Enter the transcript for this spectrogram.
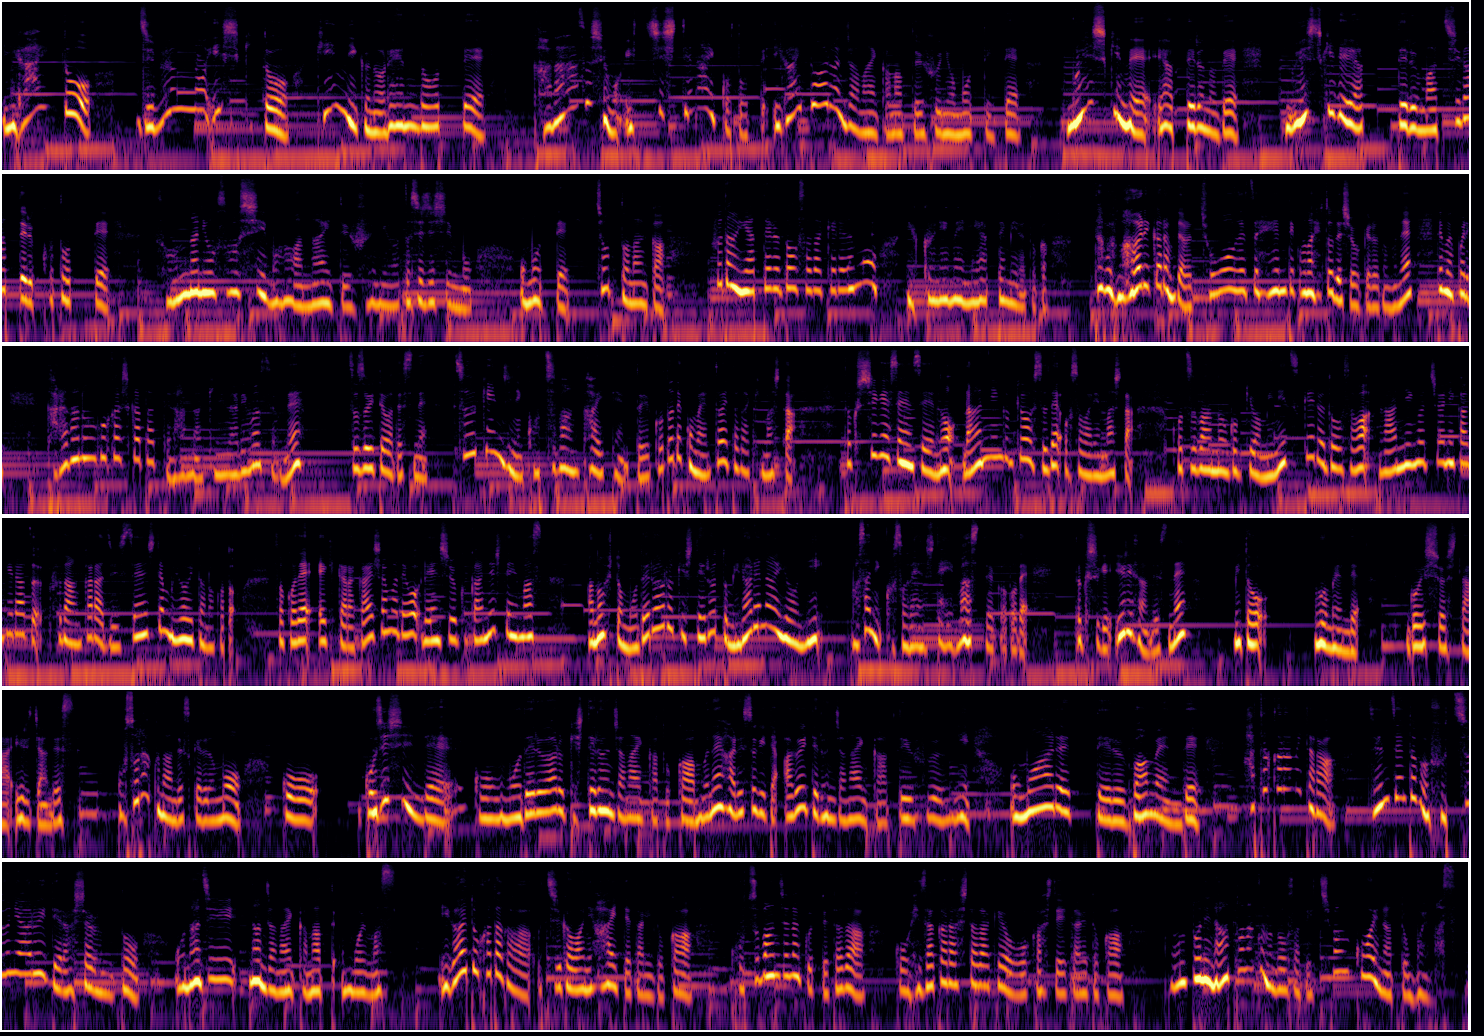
意外と自分の意識と筋肉の連動って必ずしも一致してないことって意外とあるんじゃないかなというふうに思っていて無意識でやってるので無意識でやってる間違ってることってそんなに恐ろしいものはないというふうに私自身も思ってちょっとなんか普段やってる動作だけれどもゆっくりめにやってみるとか多分周りから見たら超絶へんてこな人でしょうけれどもね。でもやっぱり体の動かし方ってランナー気になりますよね。続いてはですね通勤時に骨盤回転ということでコメントをいただきました。徳重先生のランニング教室で教わりました。骨盤の動きを身につける動作はランニング中に限らず普段から実践しても良いとのこと。そこで駅から会社までを練習区間にしています。あの人モデル歩きしていると見られないようにまさにこそ練しています。ということで徳重ゆりさんですね。水戸ウーメンでご一緒したゆりちゃんです。おそらくなんですけれどもこうご自身でこうモデル歩きしてるんじゃないかとか胸張りすぎて歩いてるんじゃないかっていう風に思われてる場面で旗から見たら全然多分普通に歩いていらっしゃるのと同じなんじゃないかなって思います。意外と肩が内側に入ってたりとか骨盤じゃなくってただこう膝から下だけを動かしていたりとか本当になんとなくの動作って一番怖いなって思います。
